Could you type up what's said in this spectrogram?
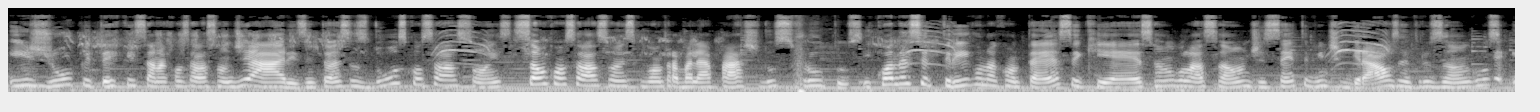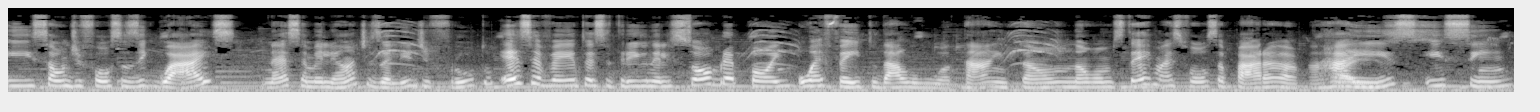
e Júpiter, que está na constelação de Ares. Então, essas duas constelações são constelações que vão trabalhar a parte dos frutos. E quando esse trígono acontece, que é essa angulação de 120 graus entre os ângulos, e são de forças iguais, né, semelhantes ali de fruto. Esse evento, esse trígono, ele sobrepõe o efeito da lua, tá? Então não vamos ter mais força para raiz, raiz. e sim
